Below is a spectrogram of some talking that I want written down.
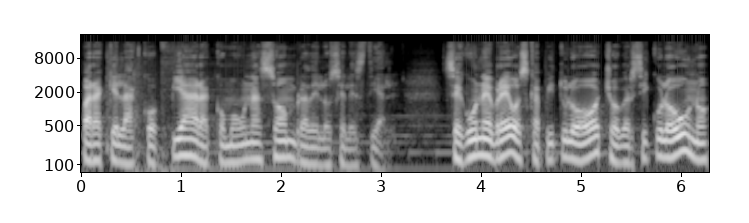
para que la copiara como una sombra de lo celestial. Según Hebreos capítulo 8 versículo 1,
